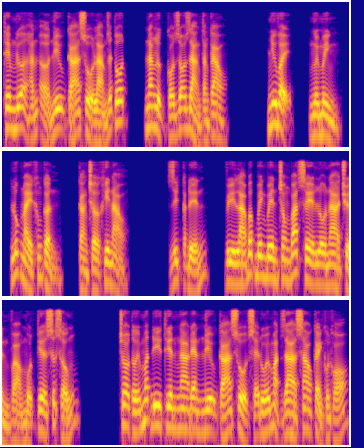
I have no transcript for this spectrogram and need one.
thêm nữa hắn ở new cá sổ làm rất tốt, năng lực có rõ ràng tăng cao. Như vậy, người mình, lúc này không cần, càng chờ khi nào? Dịch cắt đến, vì là bấp bênh bên trong barcelona chuyển vào một tia sức sống. Cho tới mất đi thiên nga đen new cá sổ sẽ đối mặt ra sao cảnh khốn khó,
